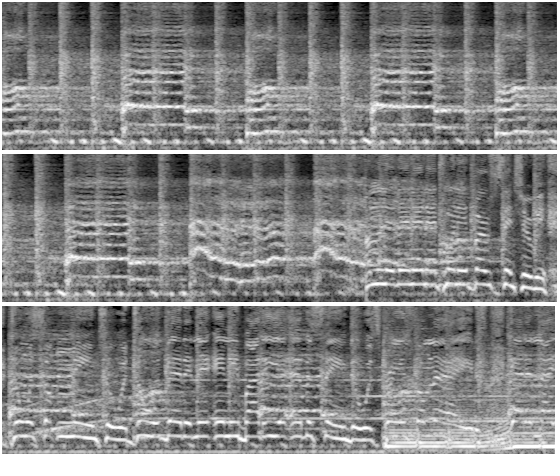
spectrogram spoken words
Century, doing something mean to it. Do it better than anybody you ever seen. Do it. Screams from the haters, got a nice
